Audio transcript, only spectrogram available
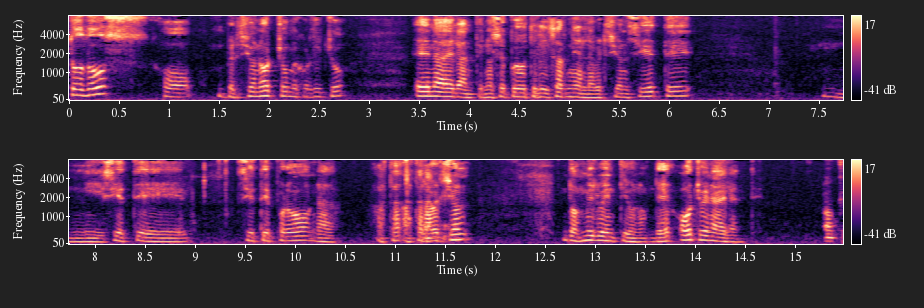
2 o versión 8 mejor dicho en adelante. No se puede utilizar ni en la versión 7 ni 7 7 Pro nada. Hasta hasta la versión 2021 de 8 en adelante. Ok,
